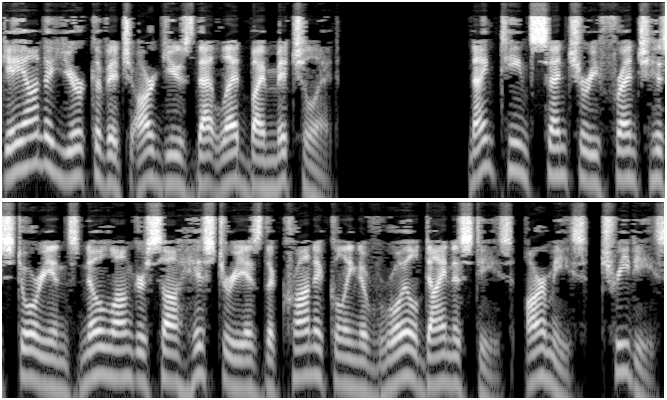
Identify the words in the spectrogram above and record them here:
Gayana Jurkevich argues that led by Michelet, 19th-century French historians no longer saw history as the chronicling of royal dynasties, armies, treaties,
